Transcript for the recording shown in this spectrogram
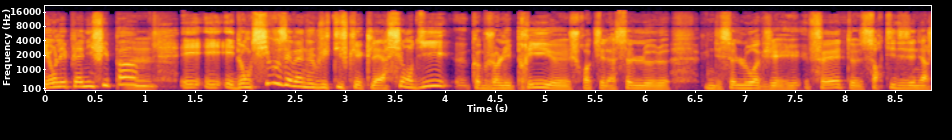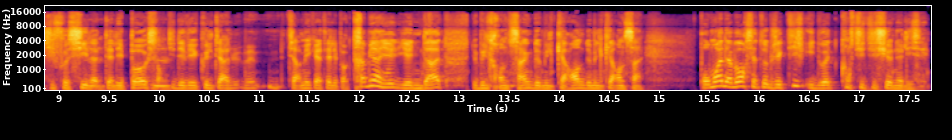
et on les planifie pas. Mm. Et, et- et donc, si vous avez un objectif qui est clair, si on dit, euh, comme je l'ai pris, euh, je crois que c'est la seule, une des seules lois que j'ai faites, sortie des énergies fossiles à Mm. telle époque, Mm. sortie des véhicules ther- thermiques à telle époque. Très bien, il y a- une date, 2035, 2040, 2045. Pour moi, d'abord, cet objectif, il doit être constitutionnalisé.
